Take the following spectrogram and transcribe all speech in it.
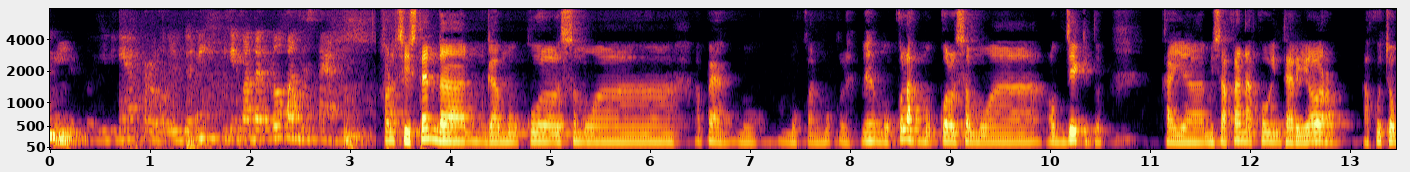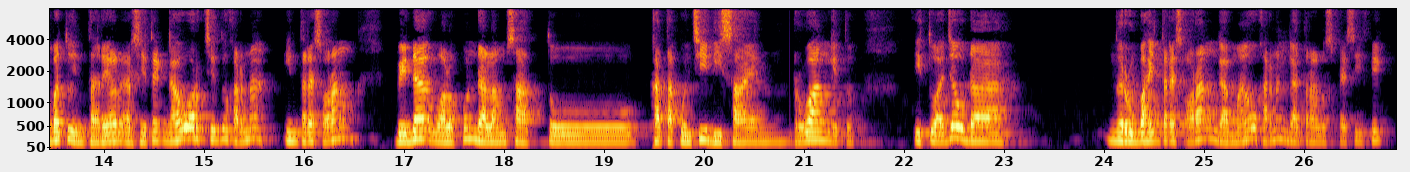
gitu. Jadinya perlu juga nih bikin konten tuh konsisten. konsisten dan gak mukul semua apa ya mu- bukan mukul ya, ya mukul lah mukul semua objek gitu kayak misalkan aku interior aku coba tuh interior arsitek nggak works itu karena interest orang beda walaupun dalam satu kata kunci desain ruang gitu itu aja udah ngerubah interest orang nggak mau karena nggak terlalu spesifik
